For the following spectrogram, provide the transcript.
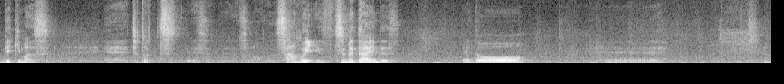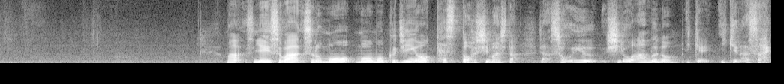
できます、えー、ちょっとその寒い冷たいんです。えっ、と、えーまあ、イエスはその盲目人をテストしました。じゃあそういう白アームの池行きなさい。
